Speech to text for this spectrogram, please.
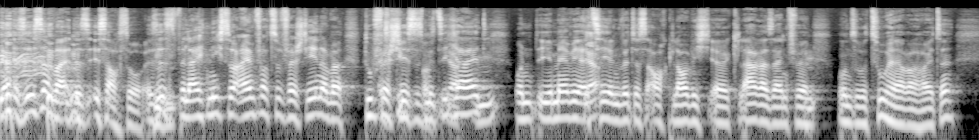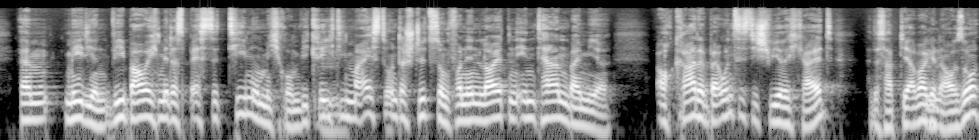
ja, es ist aber, das ist auch so. Es ist mhm. vielleicht nicht so einfach zu verstehen, aber du es verstehst es mit Sicherheit. Ja. Mhm. Und je mehr wir erzählen, wird es auch, glaube ich, äh, klarer sein für mhm. unsere Zuhörer heute ähm, Medien. Wie baue ich mir das beste Team um mich rum? Wie kriege ich die meiste Unterstützung von den Leuten intern bei mir? Auch gerade bei uns ist die Schwierigkeit, das habt ihr aber mhm. genauso.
